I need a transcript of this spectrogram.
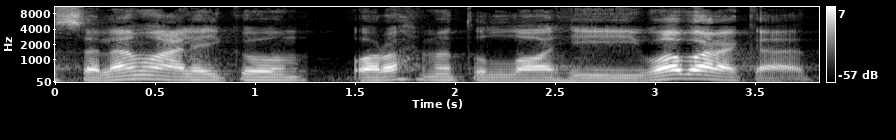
আসসালামু আলাইকুম ও রহমতুল্লাহি ওবরাকাত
